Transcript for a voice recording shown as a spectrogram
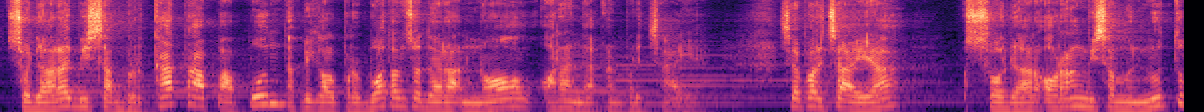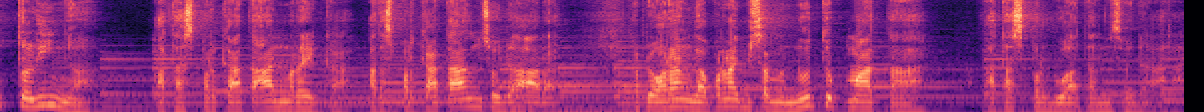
Saudara bisa berkata apa pun tapi kalau perbuatan saudara nol orang nggak akan percaya. Saya percaya saudara orang bisa menutup telinga atas perkataan mereka, atas perkataan saudara. Tapi orang nggak pernah bisa menutup mata atas perbuatan saudara.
